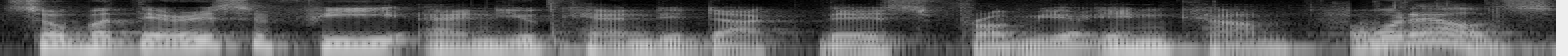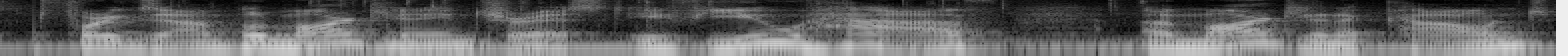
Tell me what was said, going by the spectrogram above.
So but there is a fee and you can deduct this from your income. What else? For example, margin interest. If you have a margin account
